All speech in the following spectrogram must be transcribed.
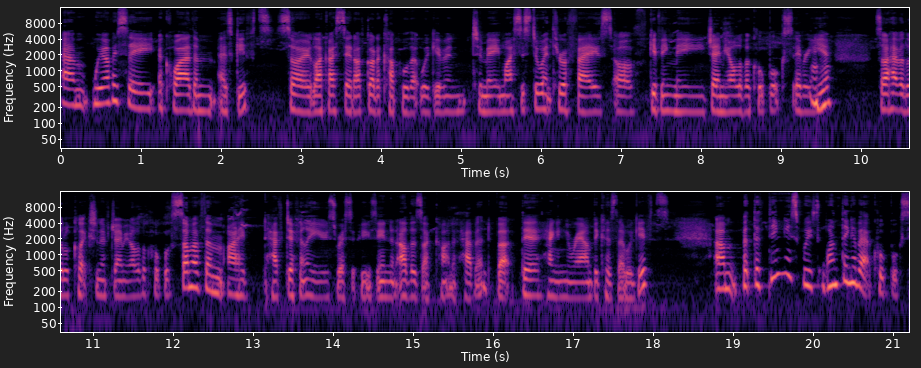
Um, we obviously acquire them as gifts. So, like I said, I've got a couple that were given to me. My sister went through a phase of giving me Jamie Oliver cookbooks every year. So, I have a little collection of Jamie Oliver cookbooks. Some of them I have definitely used recipes in, and others I kind of haven't, but they're hanging around because they were gifts. Um, but the thing is, with one thing about cookbooks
